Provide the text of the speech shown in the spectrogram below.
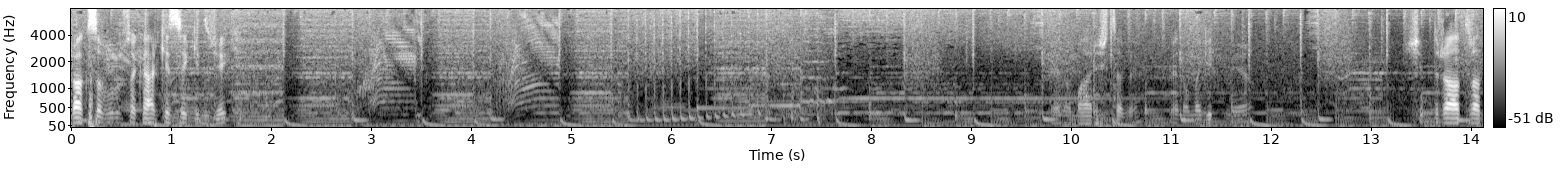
Drax'a vurursak herkese gidecek. Venom hariç tabi. Venom'a gitmiyor. Şimdi rahat rahat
